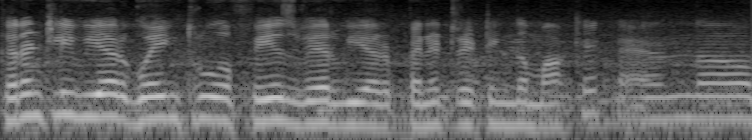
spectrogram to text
currently we are going through a phase where we are penetrating the market and. Uh,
